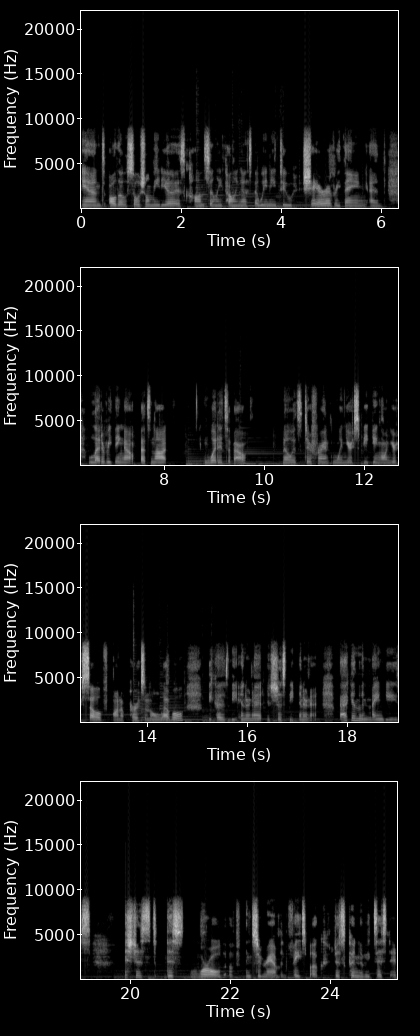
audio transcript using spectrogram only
And although social media is constantly telling us that we need to share everything and let everything out, that's not what it's about. No, it's different when you're speaking on yourself on a personal level because the internet is just the internet. Back in the 90s, it's just this world of Instagram and Facebook just couldn't have existed.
